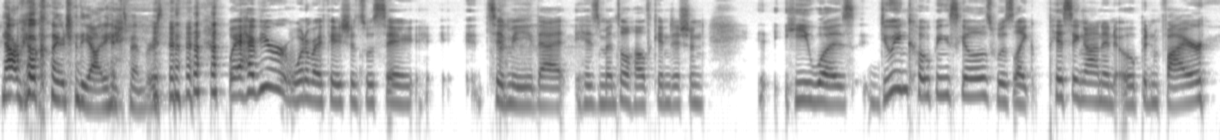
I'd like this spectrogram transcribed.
Not real clear to the audience members. Wait, have you one of my patients was saying to me that his mental health condition, he was doing coping skills was like pissing on an open fire.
